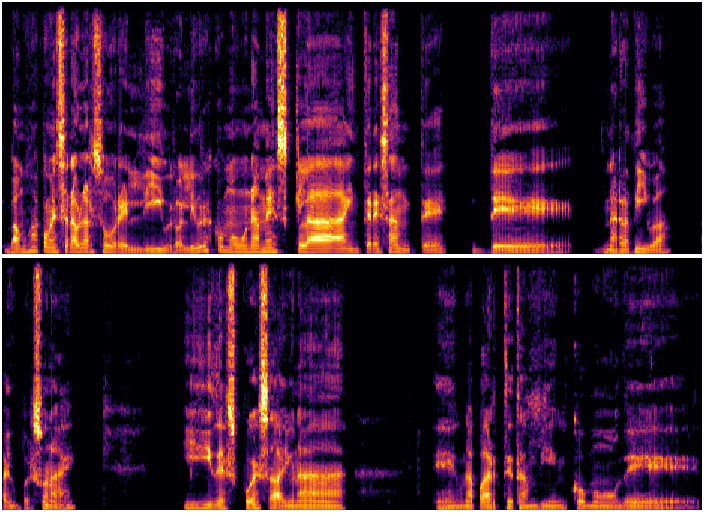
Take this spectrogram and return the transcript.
Vamos a comenzar a hablar sobre el libro. El libro es como una mezcla interesante de narrativa. Hay un personaje y después hay una, eh, una parte también como de,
